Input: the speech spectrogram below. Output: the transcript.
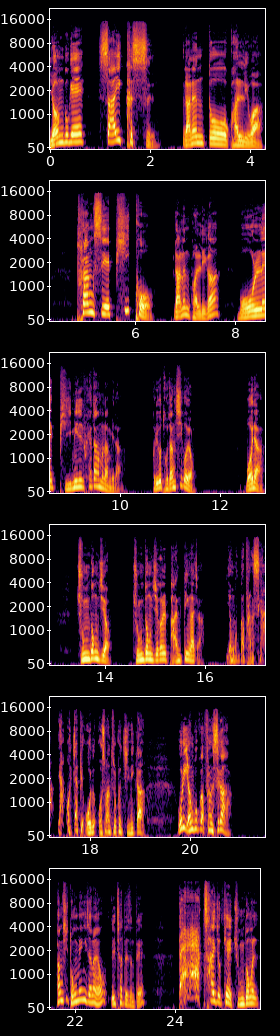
영국의 사이크스라는 또 관리와 프랑스의 피코라는 관리가 몰래 비밀 회담을 합니다. 그리고 도장 찍어요. 뭐냐? 중동 지역, 중동 지역을 반띵하자. 영국과 프랑스가. 야, 어차피 오, 오스만 투르크는 지니까 우리 영국과 프랑스가 당시 동맹이잖아요. 1차 대전 때. 딱 사이좋게 중동을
